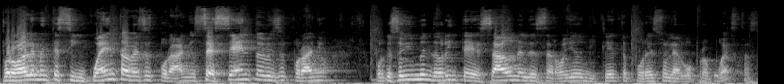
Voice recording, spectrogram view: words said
Probablemente 50 veces por año, 60 veces por año, porque soy un vendedor interesado en el desarrollo de mi cliente, por eso le hago propuestas.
